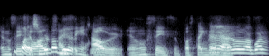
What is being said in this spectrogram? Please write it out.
Eu não sei se é o verdadeira. Eisenhower, eu não sei, se posso estar enganado. É, eu, agora,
